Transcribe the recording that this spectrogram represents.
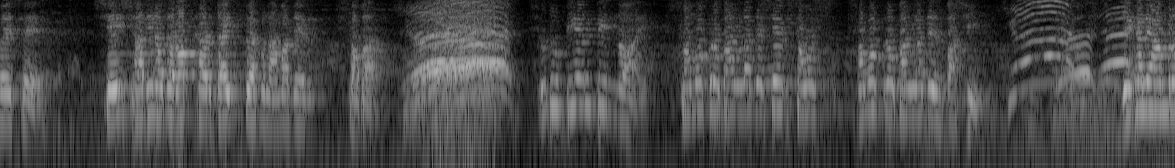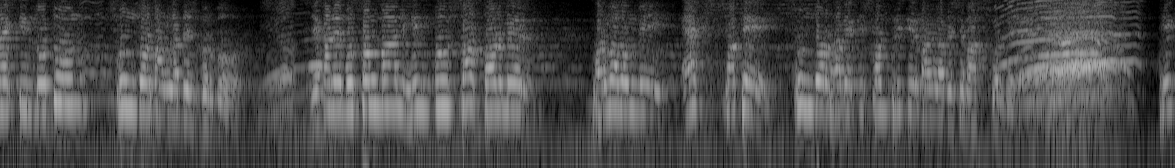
হয়েছে, সেই স্বাধীনতা রক্ষার দায়িত্ব এখন আমাদের সবার। শুধু বিএনপির নয়, সমগ্র বাংলাদেশের সমগ্র বাংলাদেশবাসী। যেখানে আমরা একটি নতুন, সুন্দর বাংলাদেশ গড়ব। যেখানে মুসলমান, হিন্দু সব ধর্মের ধর্মাবলম্বী একসাথে সুন্দরভাবে একটি সম্প্রীতির বাংলাদেশে বাস করবে। ঠিক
